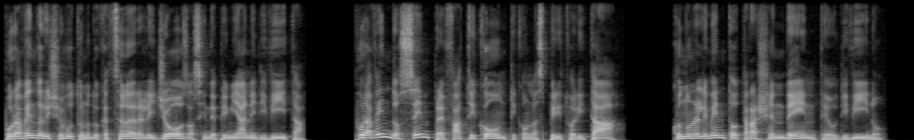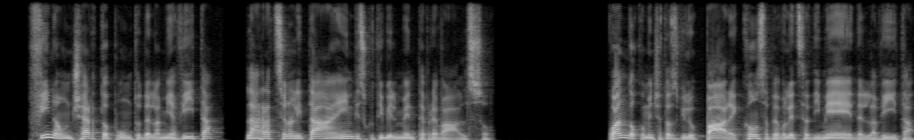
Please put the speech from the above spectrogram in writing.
Pur avendo ricevuto un'educazione religiosa sin dai primi anni di vita, pur avendo sempre fatto i conti con la spiritualità, con un elemento trascendente o divino, fino a un certo punto della mia vita la razionalità è indiscutibilmente prevalso. Quando ho cominciato a sviluppare consapevolezza di me e della vita,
